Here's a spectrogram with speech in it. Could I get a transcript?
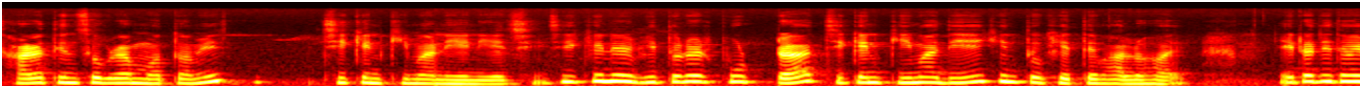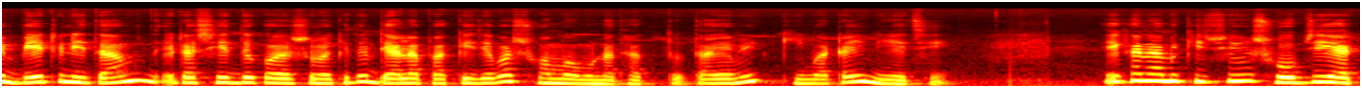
সাড়ে তিনশো গ্রাম মতো আমি চিকেন কিমা নিয়ে নিয়েছি। চিকেনের ভিতরের পুরটা চিকেন কিমা দিয়েই কিন্তু খেতে ভালো হয়। এটা যদি আমি বেটে নিতাম, এটা সেদ্ধ করার সময় কিন্তু ডেলা পাকিয়ে যাওয়ার সম্ভাবনা থাকতো, তাই আমি কিমাটাই নিয়েছি। এখানে আমি কিছু সবজি অ্যাড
